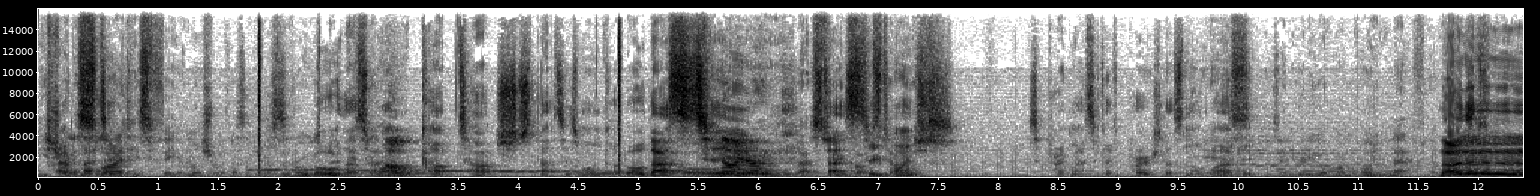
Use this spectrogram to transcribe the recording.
He's trying to pragmatic- slide his feet. I'm not sure if that's against the rules. Oh, that's that- one Oh. cup touched. That is one cup. Oh, that's Oh, two. No, no. That's two, That's two points. It's a pragmatic approach. That's not Yes, working. He's only really got one point left. No, no, no, no, no,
